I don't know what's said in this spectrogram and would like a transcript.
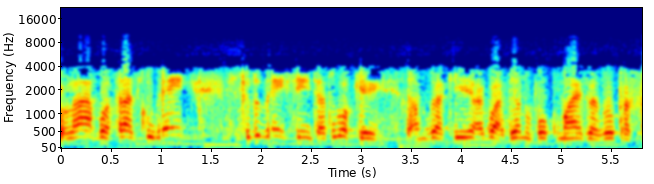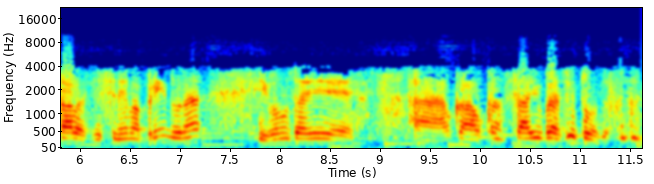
Olá, boa tarde, tudo bem? Tudo bem, sim, tá tudo ok. Estamos aqui aguardando um pouco mais as outras salas de cinema abrindo, né? E vamos aí a, alcançar o Brasil todo.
